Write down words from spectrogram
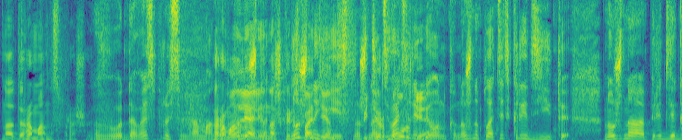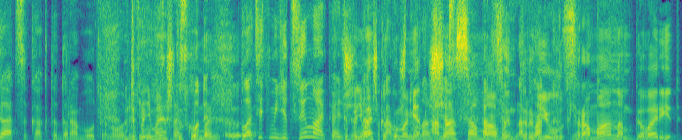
Надо Романа спрашивать. Вот, давай спросим Романа. Роман Лялин, наш корреспондент нужно есть, в нужно одевать Петербурге. ребенка, нужно платить кредиты, нужно передвигаться как-то до работы. Но Ну, ты людей понимаешь, какой мом- э, Платить медицину, опять Ты же, понимаешь, да, какой момент? Она сама в интервью с. Романом говорит,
